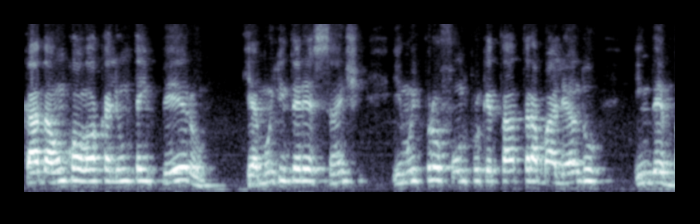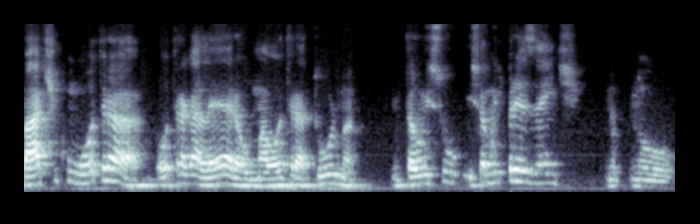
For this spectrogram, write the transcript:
cada um coloca ali um tempero que é muito interessante e muito profundo porque está trabalhando em debate com outra outra galera, uma outra turma. Então isso isso é muito presente no, no,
